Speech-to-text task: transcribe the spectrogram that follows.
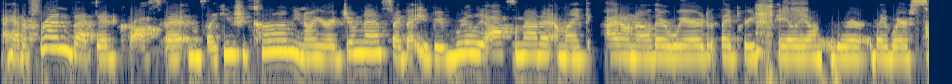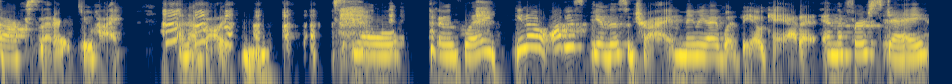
I had a friend that did CrossFit and was like, You should come. You know, you're a gymnast. I bet you'd be really awesome at it. I'm like, I don't know. They're weird. They preach paleo. They wear, they wear socks that are too high. And that bothered me. So I was like, you know, I'll just give this a try. Maybe I would be okay at it. And the first day,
